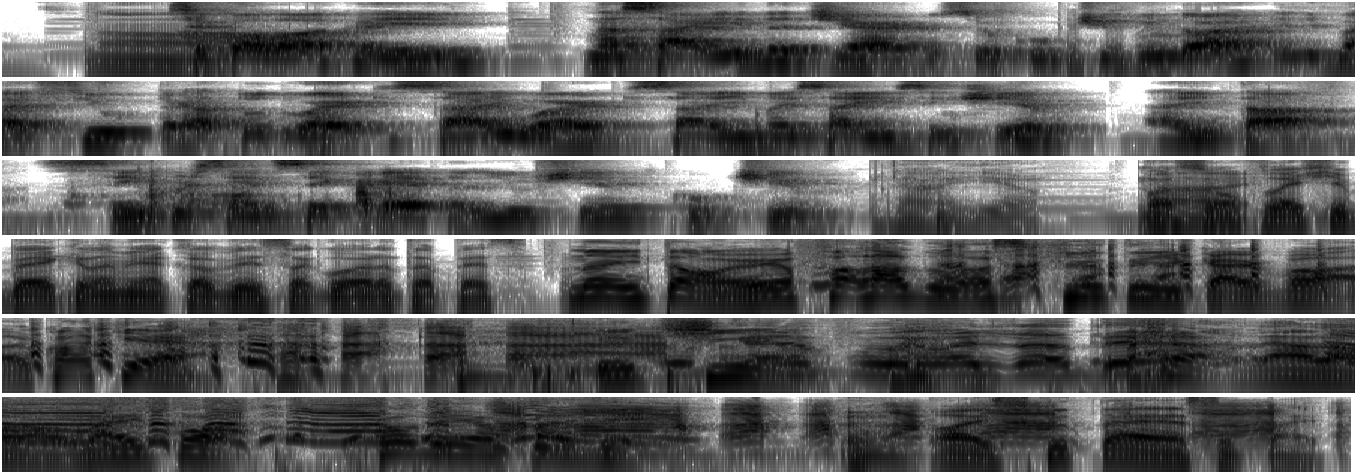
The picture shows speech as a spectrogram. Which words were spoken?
Você coloca ele na saída de ar do seu cultivo indoor, ele vai filtrar todo o ar que sai, o ar que sair vai sair sem cheiro. Aí tá 100% secreto ali o cheiro do cultivo. Aí, ó. Passou Ai. um flashback na minha cabeça agora, tá peça. Não, então, eu ia falar do nosso filtro de carvão. Qual que é? Eu tinha. furou a janela. não, não, não. Vai, pô. Como eu ia fazer? Ó, escuta essa, pai.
